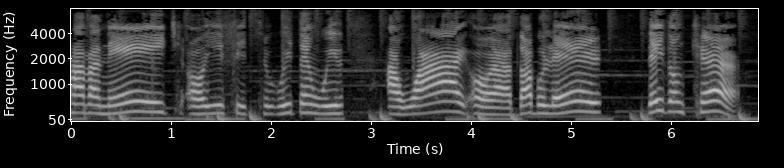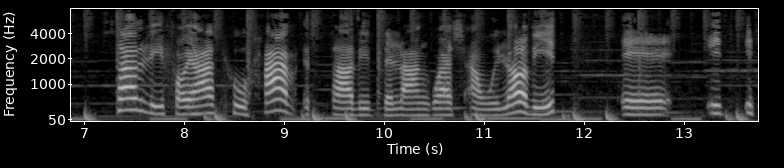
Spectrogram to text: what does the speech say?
have an H or if it's written with a Y or a double L? They don't care. Sadly, for us who have studied the language and we love it, uh, it it's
